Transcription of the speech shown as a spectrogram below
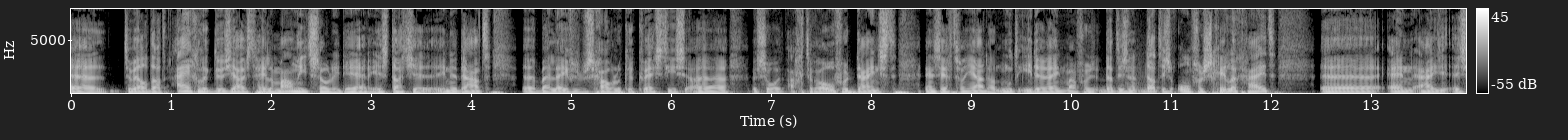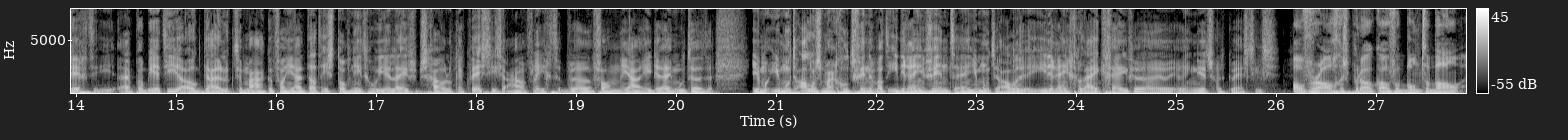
Uh, terwijl dat eigenlijk dus juist helemaal niet solidair is. Dat je inderdaad uh, bij levensbeschouwelijke kwesties uh, een soort achterover deinst en zegt van ja, dat moet iedereen, maar voor, dat, is een, dat is onverschilligheid. En hij zegt, hij probeert hier ook duidelijk te maken van ja, dat is toch niet hoe je levensbeschouwelijke kwesties aanvliegt. Van ja, iedereen moet je, je moet alles maar goed vinden wat iedereen vindt. En je moet alle, iedereen gelijk geven in dit soort kwesties. Overal gesproken over Bontebal.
